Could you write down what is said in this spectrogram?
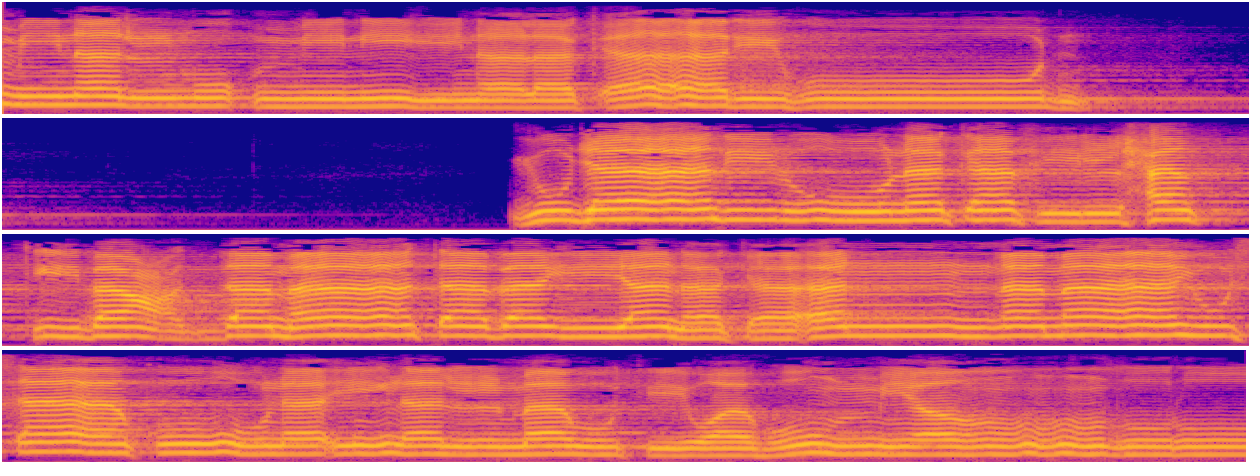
مِنَ الْمُؤْمِنِينَ لَكَارِهُونَ. يُجَادِلُونَكَ فِي الْحَقِّ بَعْدَمَا تَبَيَّنَ كَأَنَّمَا يُسَاقُونَ إِلَى الْمَوْتِ وَهُمْ يَنظُرُونَ.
